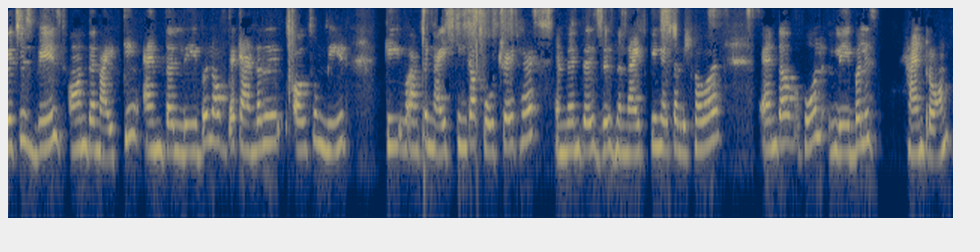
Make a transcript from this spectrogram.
which is based on the Night King, and the label of the candle is also made कि वहाँ पे नाइट किंग का पोर्ट्रेट है एंड देन दिस दिस द नाइट किंग ऐसा लिखा हुआ है एंड द होल लेबल इज हैंड ड्रॉन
